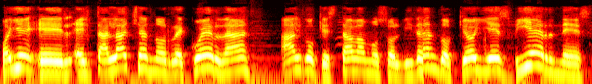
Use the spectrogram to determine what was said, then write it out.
Oye, el, el Talacha nos recuerda algo que estábamos olvidando, que hoy es viernes,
